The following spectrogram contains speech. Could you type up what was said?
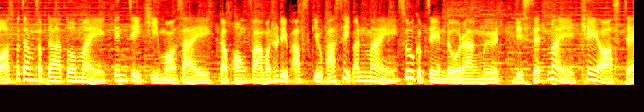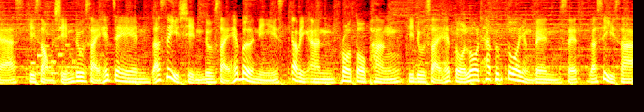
บอสประจำสัปดาห์ตัวใหม่เอนจิขี่มอไซค์กับห้องฟาร์มวัตถุดิบอัพสกิลพาสซีฟอันใหม่สู้กับเจนโดร่างมืดดิสเซตใหม่ Chaos Jazz ที่ 2 ชิ้นดูใส่ให้เจน และ 4 ชิ้นดูใส่ให้เบอร์นีสกับอีกอันโปรโตพังที่ดูใส่ให้ตัวโลดแทบทุกตัวอย่างเบนเซตและซีซ่า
